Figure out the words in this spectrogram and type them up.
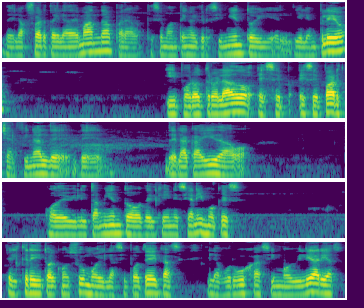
de la oferta y la demanda para que se mantenga el crecimiento y el, empleo. Y por otro lado, ese, ese parche al final de, la caída o, o debilitamiento del keynesianismo, que es el crédito al consumo y las hipotecas y las burbujas inmobiliarias,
